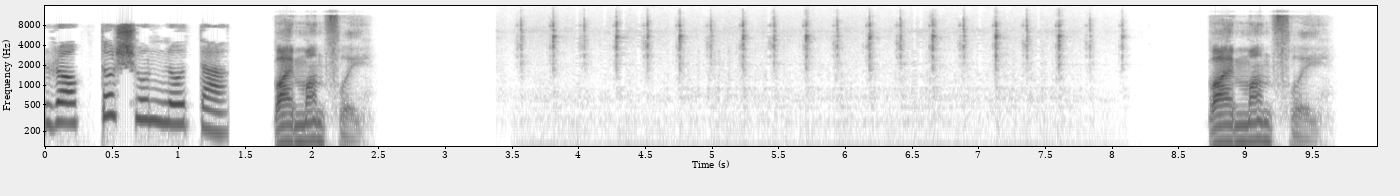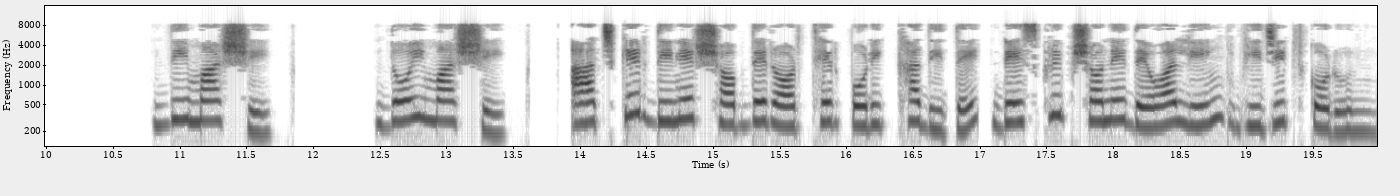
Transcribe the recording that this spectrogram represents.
রক্তশূন্যতা। Bi-monthly, bi-monthly, দ্বিমাসিক। দ্বৈমাসিক। আজকের দিনের শব্দের অর্থের পরীক্ষা দিতে ডেসক্রিপশনে দেওয়া লিংক ভিজিট করুন।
